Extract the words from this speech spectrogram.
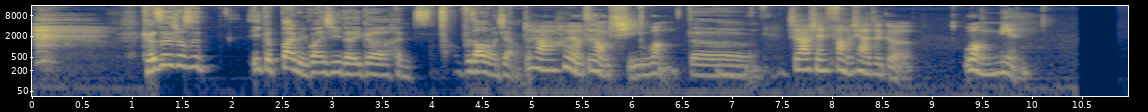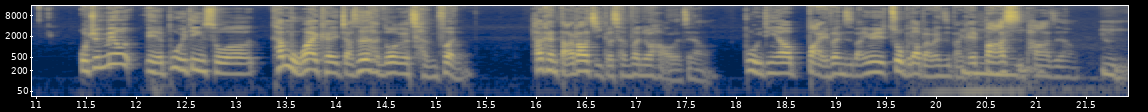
可是就是一个伴侣关系的一个很 不知道怎么讲。对啊，会有这种期望的，所以要先放下这个妄念。我觉得没有也不一定说，他母爱可以假设很多个成分，他可能达到几个成分就好了，这样不一定要百分之百，因为做不到百分之百，可以八十趴这样。嗯，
